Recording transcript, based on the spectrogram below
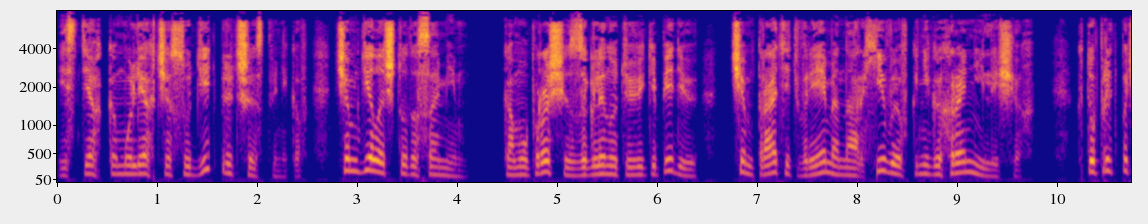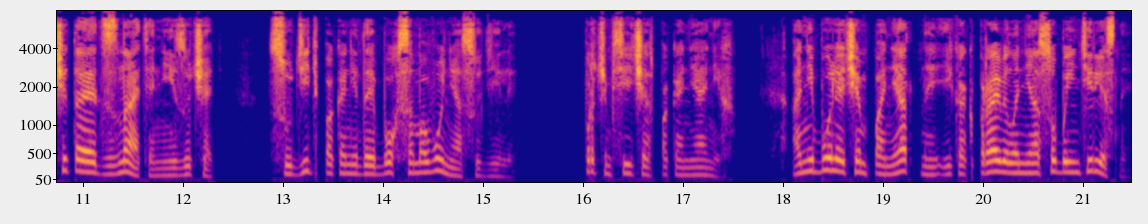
из тех, кому легче судить предшественников, чем делать что-то самим, кому проще заглянуть в Википедию, чем тратить время на архивы в книгохранилищах, кто предпочитает знать, а не изучать, судить, пока, не дай бог, самого не осудили. Впрочем, сейчас пока не о них. Они более чем понятны и, как правило, не особо интересны.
